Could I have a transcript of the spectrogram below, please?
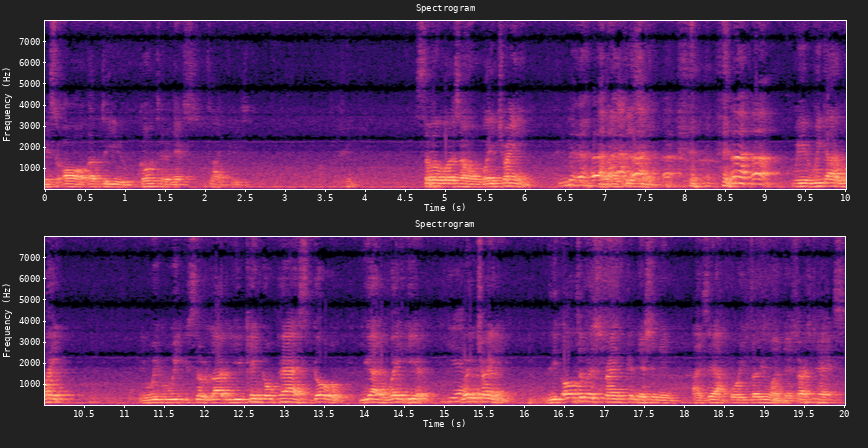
It's all up to you. Go to the next slide, please. Some of us are on weight training. I like this one. we we gotta wait. We, we so like you can't go past go. You gotta wait here. Yeah. Weight training. The ultimate strength conditioning, Isaiah 40, 31. That's our text.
